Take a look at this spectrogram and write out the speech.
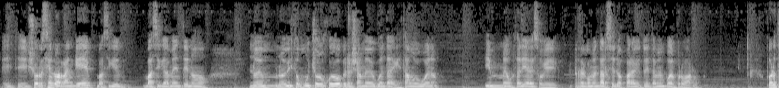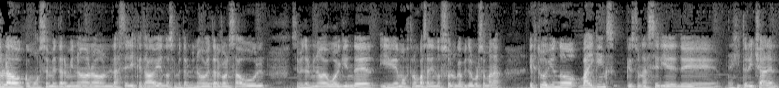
Este, yo recién lo arranqué, así que básicamente no, no, he, visto mucho el juego, pero ya me doy cuenta de que está muy bueno. Y me gustaría eso, que recomendárselos para que ustedes también puedan probarlo. Por otro lado, como se me terminaron las series que estaba viendo, se me terminó Better Call Saul, se me terminó The Walking Dead y Game of Thrones va saliendo solo un capítulo por semana. Estuve viendo Vikings, que es una serie de, History Channel,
